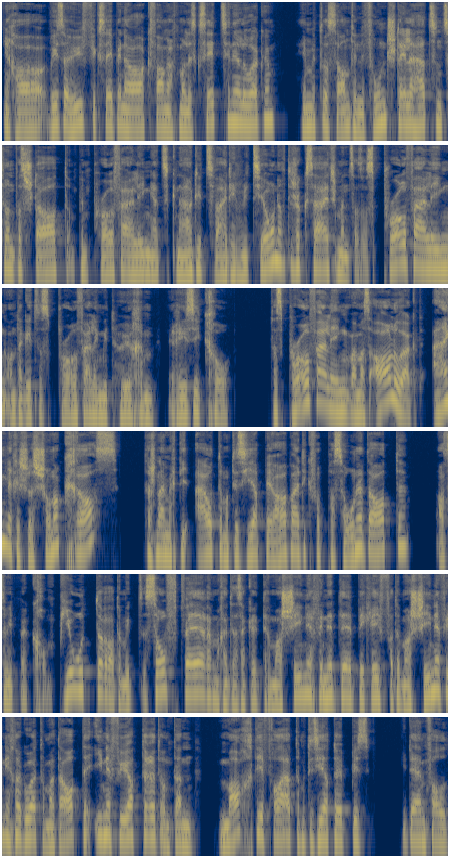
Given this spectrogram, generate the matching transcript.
ich habe wie so häufig eben auch angefangen, mal ins Gesetz hineinschauen. Immer interessant, welche Fundstellen hat es und so und was steht. Und beim Profiling hat es genau die zwei Definitionen, die du schon gesagt hast. Also das Profiling und dann gibt es das Profiling mit höherem Risiko. Das Profiling, wenn man es anschaut, eigentlich ist das schon noch krass. Das ist nämlich die automatisierte Bearbeitung von Personendaten. Also mit einem Computer oder mit Software. Man könnte sagen, der Maschine. Ich finde den Begriff von der Maschine finde ich noch gut, wo man Daten reinfüttert und dann macht die vollautomatisiert etwas. In dem Fall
